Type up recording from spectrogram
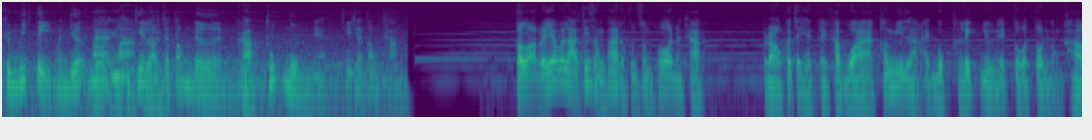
คือมิติมันเยอะมากเยอะมากนะที่เลยเราจะต้องเดินครับทุกมุมเนี่ยที่จะต้องทำตลอดระยะเวลาที่สัมภาษณ์กับคุณสมโพธนะครับ เราก็จะเห็นได้ครับว่าเขามีหลายบุคลิกอยู่ในตัวตนของเขา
